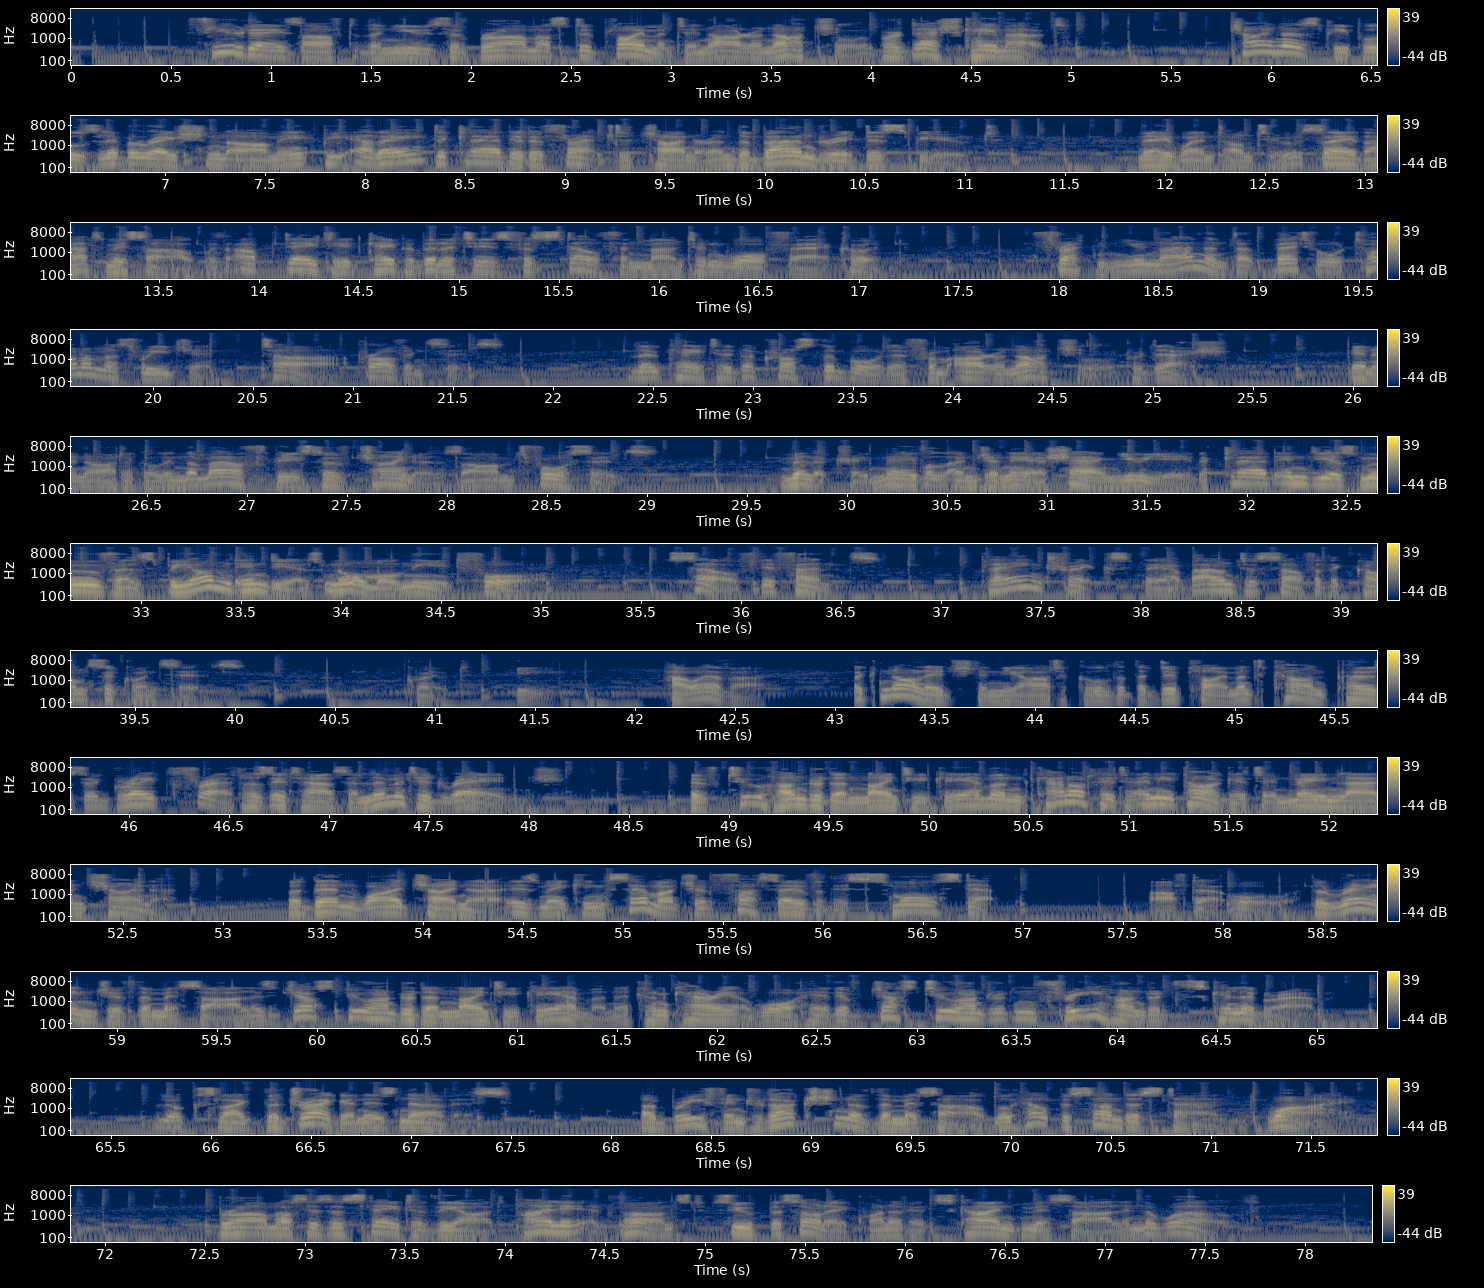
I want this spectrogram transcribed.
Few days after the news of BrahMos deployment in Arunachal Pradesh came out, China's People's Liberation Army PLA declared it a threat to China and the boundary dispute. They went on to say that missile with updated capabilities for stealth and mountain warfare could threaten Yunnan and Tibet Autonomous Region TAR, provinces, located across the border from Arunachal Pradesh. In an article in the mouthpiece of China's armed forces, military naval engineer Shang Yuyi declared India's move as beyond India's normal need for self-defense. Playing tricks, they are bound to suffer the consequences. Quote, he, however, acknowledged in the article that the deployment can't pose a great threat as it has a limited range of 290 km and cannot hit any target in mainland China. But then why China is making so much of fuss over this small step? After all, the range of the missile is just 290 km and it can carry a warhead of just 200 and 300 kg. Looks like the Dragon is nervous. A brief introduction of the missile will help us understand why. BrahMos is a state-of-the-art, highly advanced, supersonic one-of-its-kind missile in the world.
